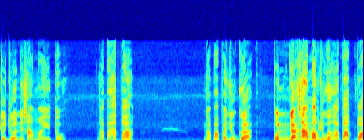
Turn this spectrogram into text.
tujuannya sama itu nggak apa-apa. Nggak apa-apa juga. Pun nggak sama juga nggak apa-apa.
